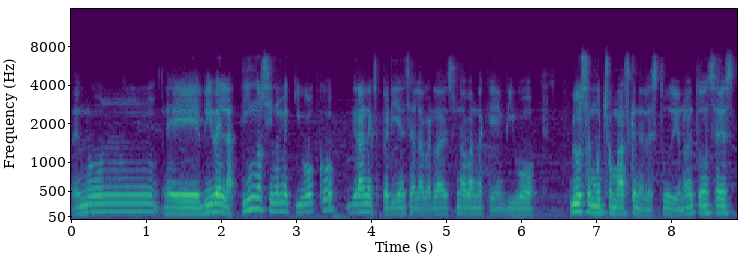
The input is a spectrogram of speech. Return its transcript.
en un eh, Vive Latino, si no me equivoco. Gran experiencia, la verdad. Es una banda que en vivo luce mucho más que en el estudio, ¿no? Entonces,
